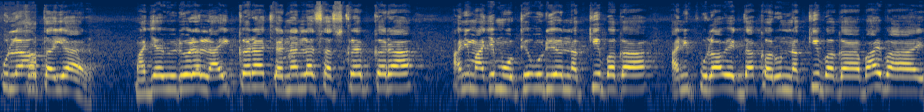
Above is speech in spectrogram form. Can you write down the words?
पुलाव तयार. माझ्या व्हिडिओला लाईक करा चॅनलला सबस्क्राईब करा. आणि माझे मोठे व्हिडिओ नक्की बघा आणि पुलाव एकदा करून नक्की बघा. Bye bye.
